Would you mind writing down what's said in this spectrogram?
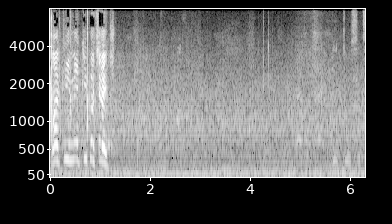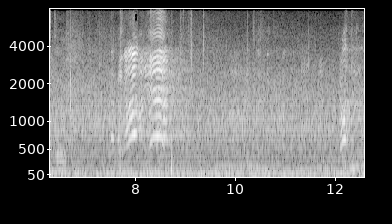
Black team, make keep a change. P2 16. Nice goal.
